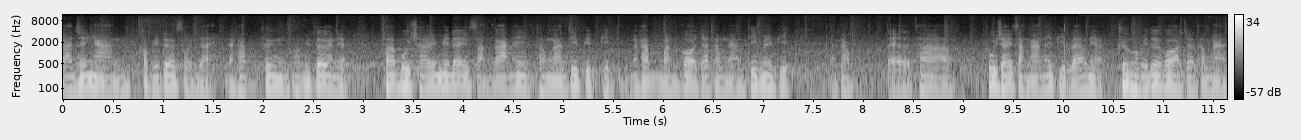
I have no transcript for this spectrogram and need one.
การใช้งานคอมพิวเตอร์ส่วนใหญ่นะครับ ซึ่งคอมพิวเตอร์เนี่ยถ้าผู้ใช้ไม่ได้สั่งการให้ทำงานที่ผิดๆนะครับ มันก็จะทำงานที่ไม่ผิดนะครับ แต่ถ้าผู้ใช้สั่งงานให้ผิดแล้วเนี่ยเครื่องคอมพิวเตอร์ก็จะทำงาน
